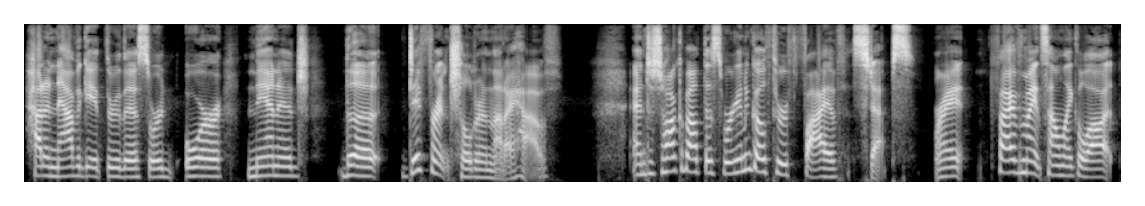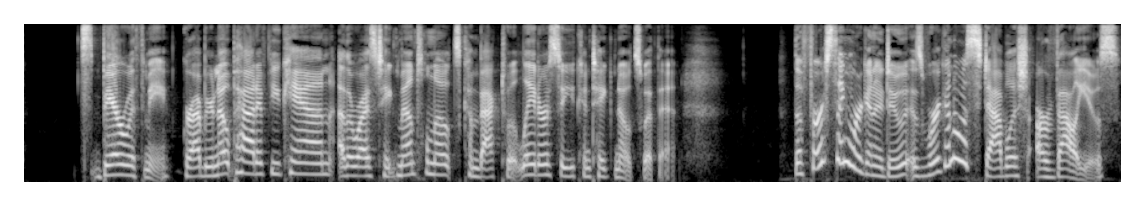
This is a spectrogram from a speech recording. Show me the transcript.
how to navigate through this or or manage the different children that I have? And to talk about this, we're going to go through five steps, right? Five might sound like a lot. Bear with me. Grab your notepad if you can. Otherwise, take mental notes. Come back to it later so you can take notes with it. The first thing we're going to do is we're going to establish our values.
